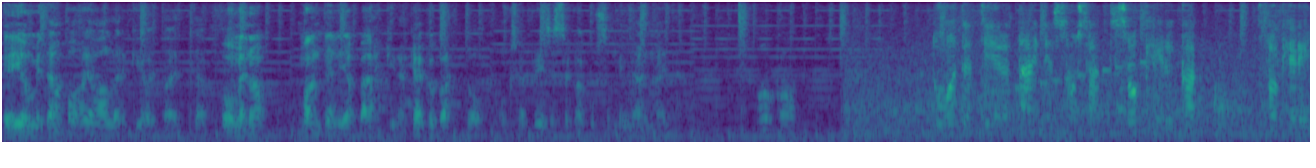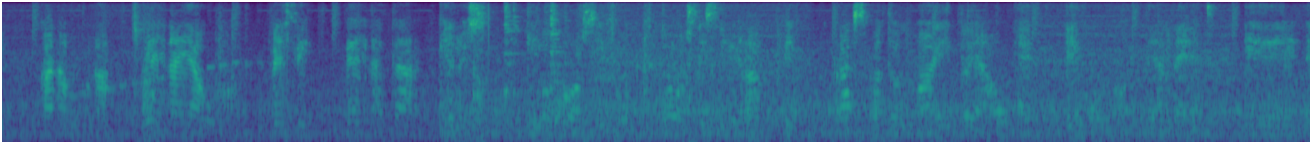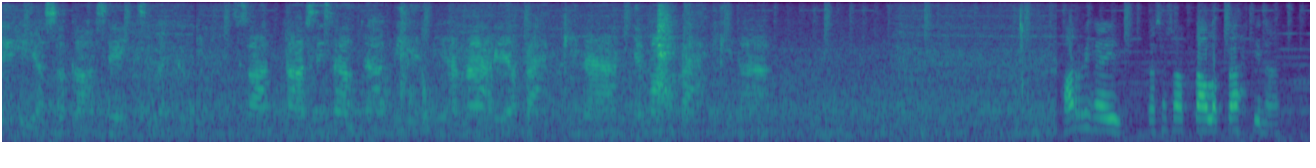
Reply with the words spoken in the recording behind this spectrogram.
Ei ole mitään pahoja allergioita, että omena, manteli ja pähkinä. Käykö kattoo, onko se prinsessakakussa mitään näitä? Ok. Tuotetiedot ainesosat sokeri, kakku, sokeri, kananmuna, vehnäjauho, vesi, vehnätärkkelys, glukoosi, fruktoosi, siirappi, rasvaton maito, jauhe, emulgointiaineet, E470 saattaa sisältää pieniä määriä pähkinää ja maapähkinää. Harri hei, tässä saattaa olla pähkinää.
